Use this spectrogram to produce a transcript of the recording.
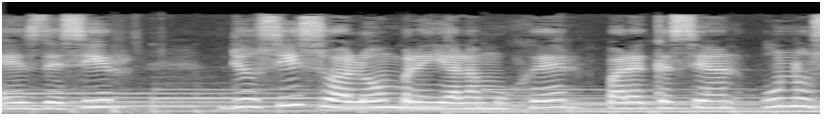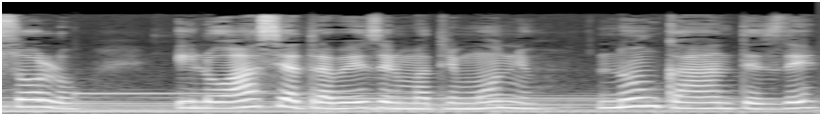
Es decir, Dios hizo al hombre y a la mujer para que sean uno solo, y lo hace a través del matrimonio, nunca antes de.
